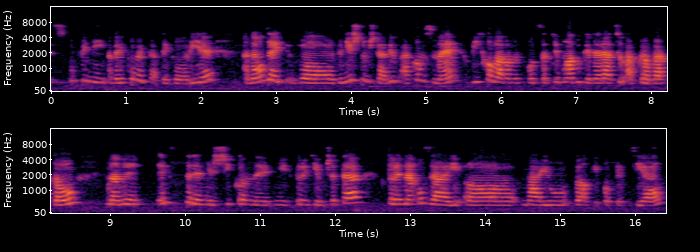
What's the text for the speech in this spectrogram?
skupiny a vekové kategórie a naozaj v dnešnom štádiu, v akom sme, vychovávame v podstate mladú generáciu akrobatov. Máme extrémne šikovné niektoré dievčatá, ktoré naozaj uh, majú veľký potenciál.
